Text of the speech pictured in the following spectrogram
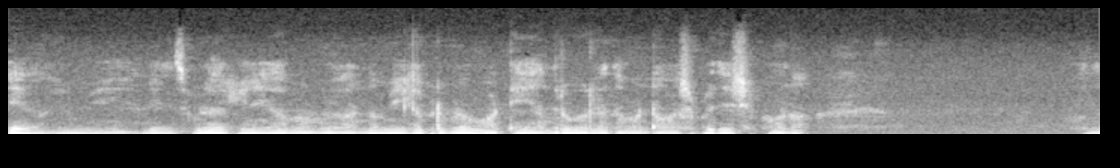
ඒ සුලා කියන එක ගන්න මේක අපිට වටේ අඳුර කරලා තමන්ට අවශ්‍ය ප්‍රදේශ පමණ හොඳ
